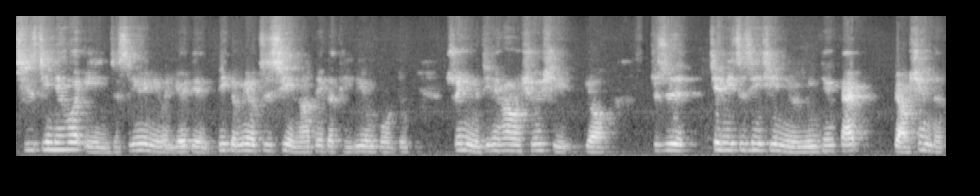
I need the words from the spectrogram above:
其实今天会赢，只是因为你们有点第一个没有自信，然后第二个体力用过度，所以你们今天好好休息，有就是建立自信心，你们明天该表现的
